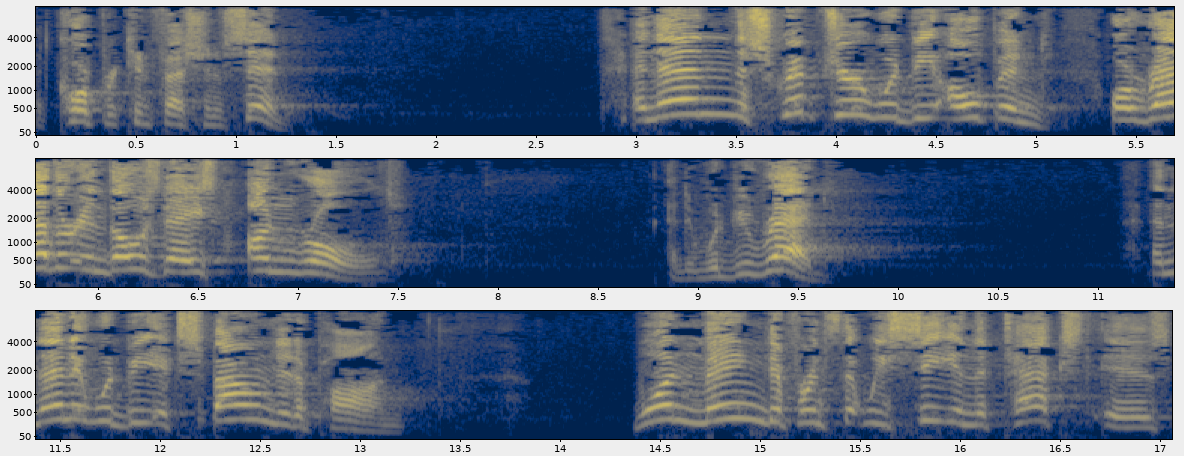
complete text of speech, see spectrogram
a corporate confession of sin. And then the scripture would be opened, or rather in those days, unrolled. And it would be read. And then it would be expounded upon. One main difference that we see in the text is,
